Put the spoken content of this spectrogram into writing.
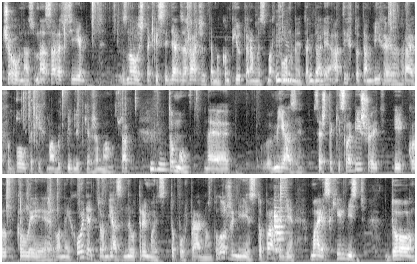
Що у нас? У нас зараз всі знову ж таки сидять за гаджетами, комп'ютерами, смартфонами і так далі. А тих, хто там бігає, грає в футбол, таких, мабуть, підлітків вже мало. Так? Угу. Тому е, м'язи все ж таки слабішають, і коли вони ходять, то м'язи не утримують стопу в правильному положенні, і стопа тоді має схильність до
